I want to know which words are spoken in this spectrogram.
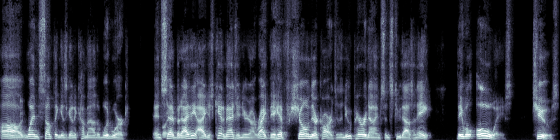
uh, Right. when something is going to come out of the woodwork and Right. said, but I think I just can't imagine you're not right. They have shown their cards in the new paradigm since 2008. They will always choose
